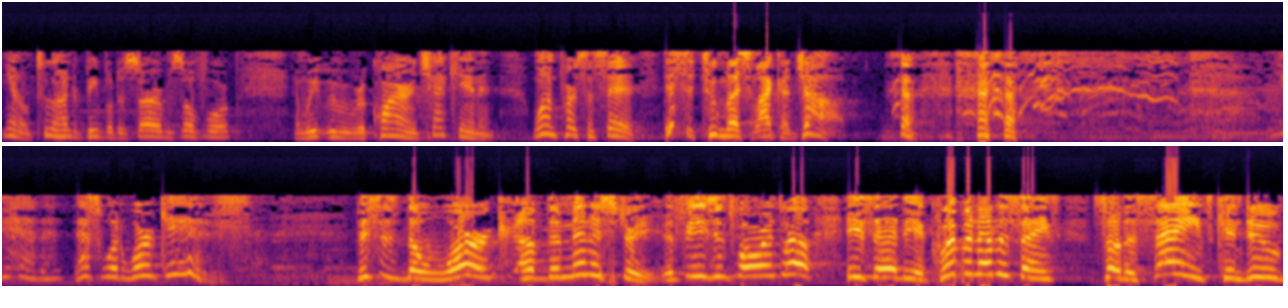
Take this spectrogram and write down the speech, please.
you know, 200 people to serve and so forth. And we, we were requiring check in. And one person said, this is too much like a job. yeah, that, that's what work is. This is the work of the ministry. Ephesians 4 and 12. He said the equipping of the saints so the saints can do,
